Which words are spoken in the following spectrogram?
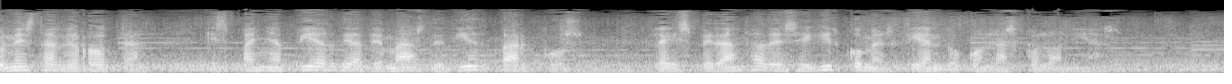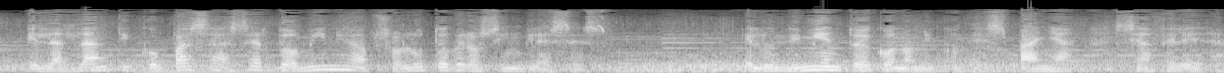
Con esta derrota, España pierde además de 10 barcos la esperanza de seguir comerciando con las colonias. El Atlántico pasa a ser dominio absoluto de los ingleses. El hundimiento económico de España se acelera.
